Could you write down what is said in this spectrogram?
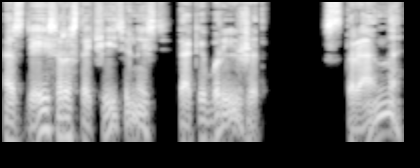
А здесь расточительность так и брыжет. Странно.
